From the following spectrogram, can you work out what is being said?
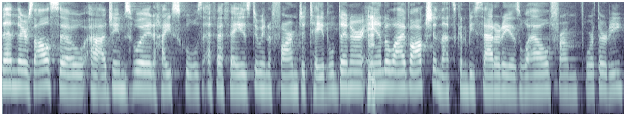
then there's also uh, James Wood High School's FFA is doing a farm to table dinner Hmm. and a live auction. That's going to be Saturday as well from 4:30.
